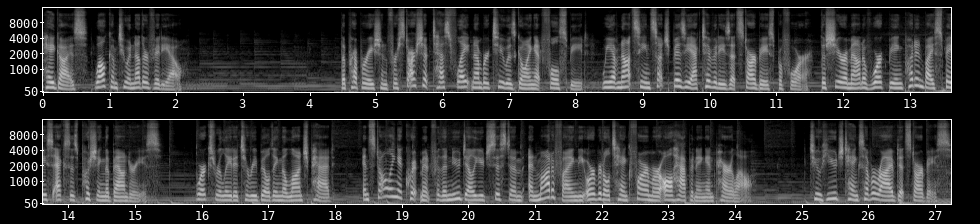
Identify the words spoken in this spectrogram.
Hey guys, welcome to another video. The preparation for Starship test flight number 2 is going at full speed. We have not seen such busy activities at Starbase before. The sheer amount of work being put in by SpaceX is pushing the boundaries. Works related to rebuilding the launch pad, installing equipment for the new deluge system, and modifying the orbital tank farm are all happening in parallel. Two huge tanks have arrived at Starbase.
